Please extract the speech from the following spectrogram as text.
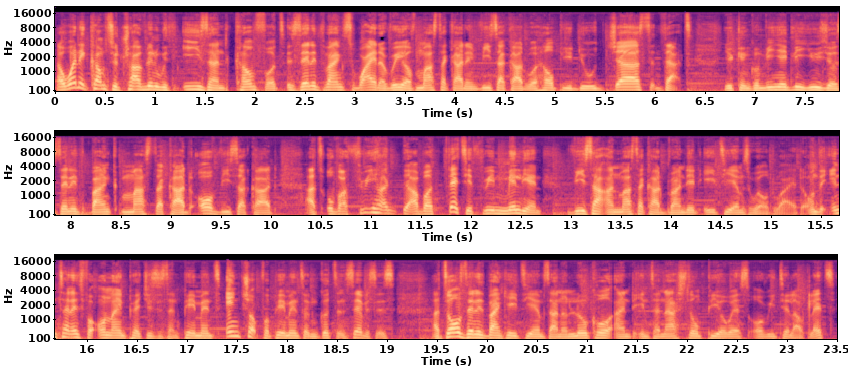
Now, when it comes to traveling with ease and comfort, Zenith Bank's wide array of MasterCard and Visa card will help you do just that. You can conveniently use your Zenith Bank MasterCard or Visa card at over 300, about 33 million Visa and MasterCard branded ATMs worldwide. On the internet for online purchases and payments, in shop for payments on goods and services, at all Zenith Bank ATMs and on local and international POS or retail outlets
